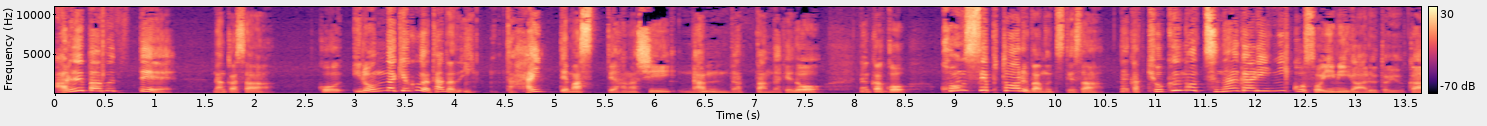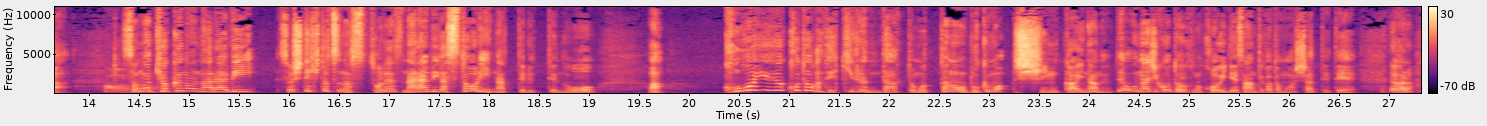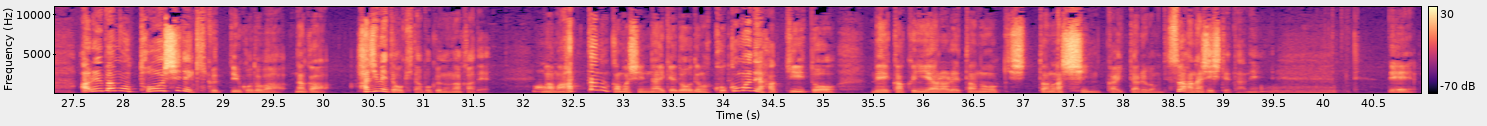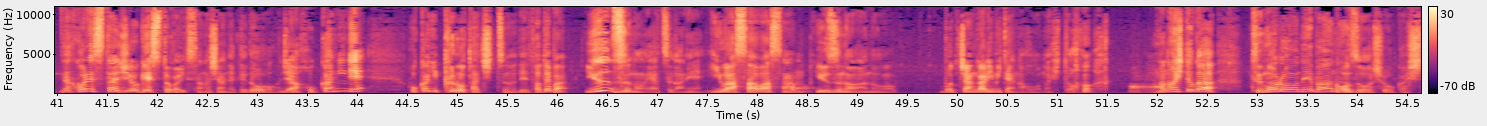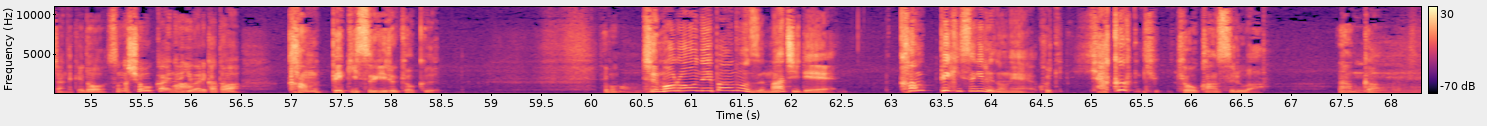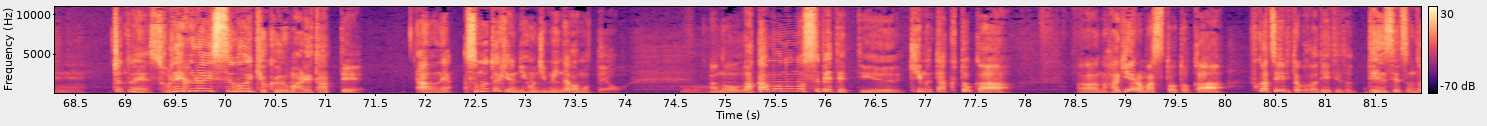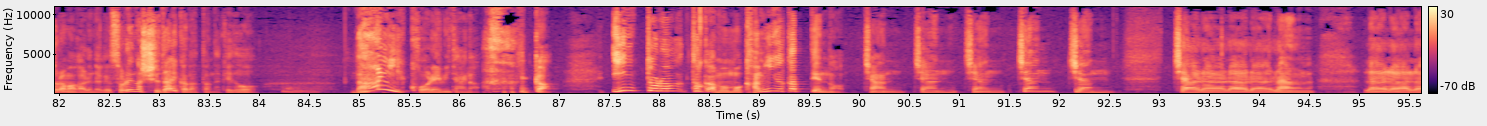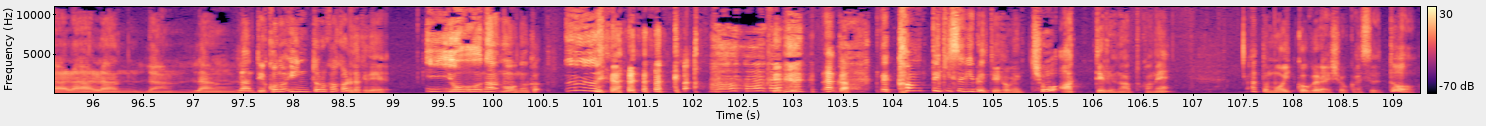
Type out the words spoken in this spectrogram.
アルバムって、なんかさ、こう、いろんな曲がただい入ってますって話なんだったんだけど、なんかこう、コンセプトアルバムっつってさ、なんか曲のつながりにこそ意味があるというか、その曲の並び、そして一つのストレ並びがストーリーになってるっていうのを、あ、こういうことができるんだって思ったのも僕も深海なのよ。で、同じことをその小出さんって方もおっしゃってて、だから、アルバムを通しで聴くっていうことが、なんか、初めて起きた僕の中で。まあまああったのかもしれないけど、でもここまではっきりと明確にやられたのを知ったのは深海ってアルバムで、そういう話してたね。でこれスタジオゲストが言ってた話なんだけど、じゃあ他にね、他にプロたちっつうので、例えば、ゆずのやつがね、岩沢さん、ゆずのあの、坊ちゃん狩りみたいな方の人。あの人が、 Tomorrow Never Knows を紹介したんだけど、その紹介の言われ方は、完璧すぎる曲。でも、 Tomorrow Never Knows マジで、完璧すぎるのね、これ、100共感するわ。なんか。へちょっとね、それぐらいすごい曲生まれたって、あのね、その時の日本人みんなが思ったよ。あの、若者のすべてっていう、キムタクとか、あの、萩原マストとか、深津絵里とかが出てた伝説のドラマがあるんだけど、それの主題歌だったんだけど、何これみたいな。なんか、イントロとかももう神がかってんの。ちゃんちゃんちゃんちゃんちゃん、チャララララン、ラララララン、ランランランっていうこのイントロかかるだけで、異様な、もうなんか、うーってなる。なんか、なんか、で完璧すぎるっていう表現超合ってるなとかね。あともう一個ぐらい紹介すると、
